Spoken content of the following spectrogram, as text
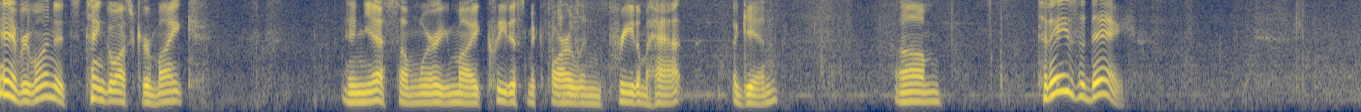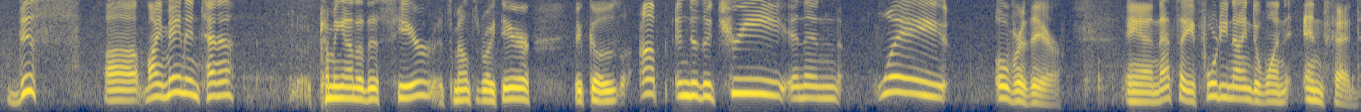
Hey everyone, it's Tango Oscar Mike. And yes, I'm wearing my Cletus McFarland Freedom hat again. Um, today's the day. This, uh, my main antenna coming out of this here, it's mounted right there. It goes up into the tree and then way over there. And that's a 49 to 1 end fed.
